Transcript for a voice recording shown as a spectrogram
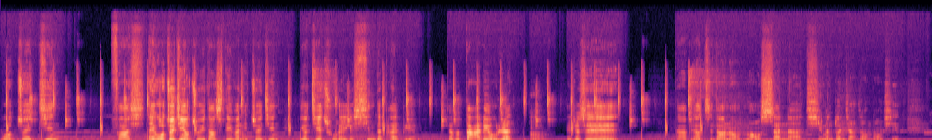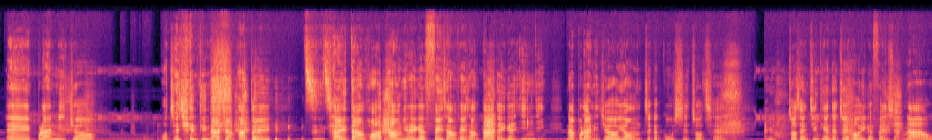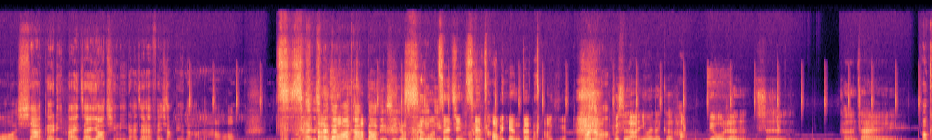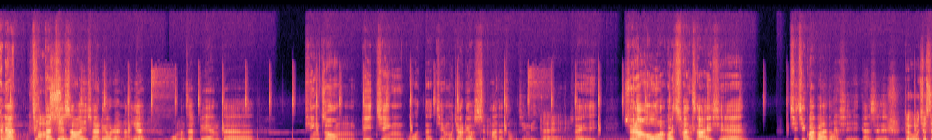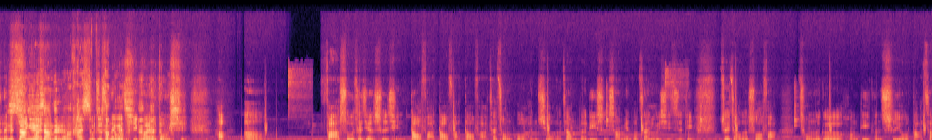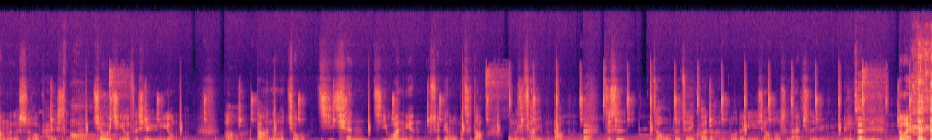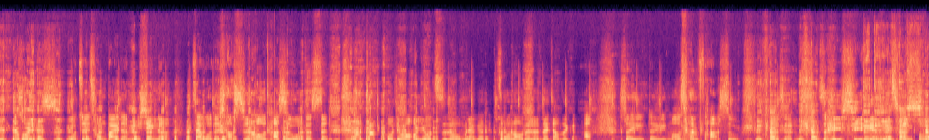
我最近发现，哎，我最近有注意到，Steven，你最近又接触了一个新的派别，叫做大六壬，嗯，也就是大家比较知道那种茅山啊、奇门遁甲这种东西，哎，不然你就。我最近听他讲，他对紫菜蛋花汤有一个非常非常大的一个阴影。那不然你就用这个故事做成，哎呦，做成今天的最后一个分享。那我下个礼拜再邀请你来，再来分享别的好了。好，紫菜蛋花汤 到底是有什么阴影？我最近最讨厌的汤。为什么？不是啦，因为那个好六刃是可能在哦，可能要简单介绍一下六刃啦，因为我们这边的。听众，毕竟我的节目叫六十趴的总经理，对，所以虽然偶尔会穿插一些奇奇怪怪的东西，但是对我就是那个商业上的人还是我就是那个奇怪的东西。好，嗯。法术这件事情，道法、道法、道法，在中国很久了，在我们的历史上面都占有一席之地。最早的说法，从那个皇帝跟蚩尤打仗那个时候开始，就已经有这些运用了。呃，当然那么久，几千几万年，随便我不知道，我们是参与不到的。对，只是。你知道我对这一块的很多的印象都是来自于林正英，对，我也是，我最崇拜的明星了。在我的小时候，他是我的神。我觉得我好幼稚哦，我们两个这么老的人在讲这个。好，所以对于茅山法术，或者你看这一系列的枪头，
